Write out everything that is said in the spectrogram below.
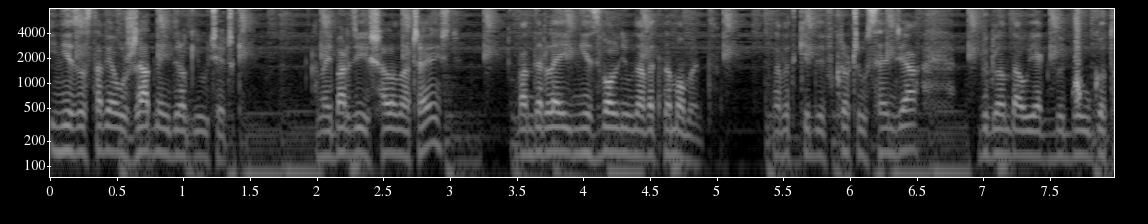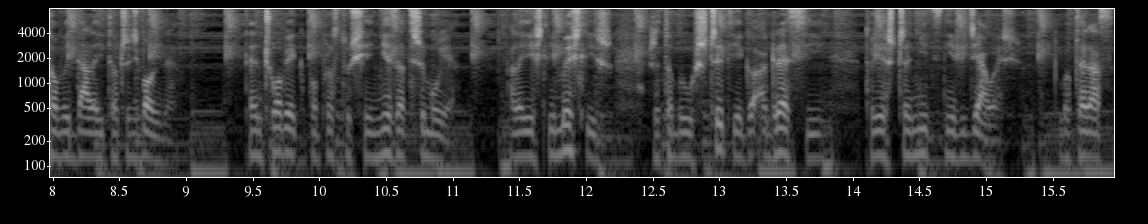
i nie zostawiał żadnej drogi ucieczki. A najbardziej szalona część? Wanderlei nie zwolnił nawet na moment. Nawet kiedy wkroczył sędzia, wyglądał jakby był gotowy dalej toczyć wojnę. Ten człowiek po prostu się nie zatrzymuje. Ale jeśli myślisz, że to był szczyt jego agresji, to jeszcze nic nie widziałeś. Bo teraz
